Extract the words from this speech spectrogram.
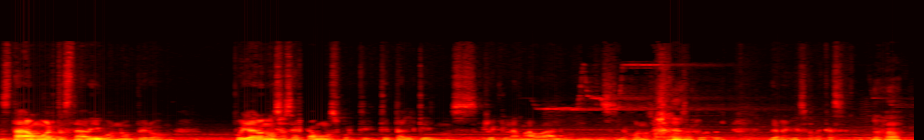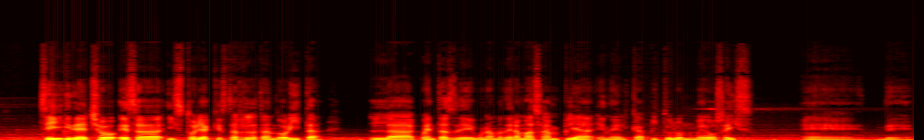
estaba muerto, estaba vivo, ¿no? Pero pues ya no nos acercamos porque qué tal que nos reclamaba algo y entonces mejor nos echamos de regreso a la casa. Ajá. Sí, y de hecho esa historia que estás relatando ahorita la cuentas de una manera más amplia en el capítulo número 6 eh, de,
